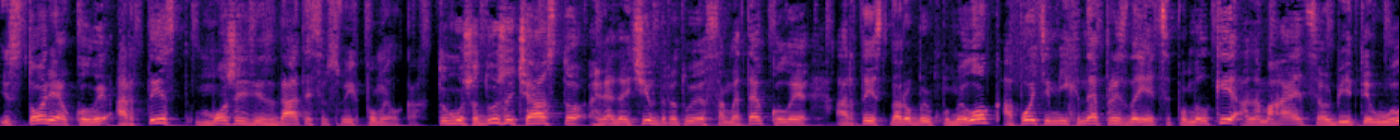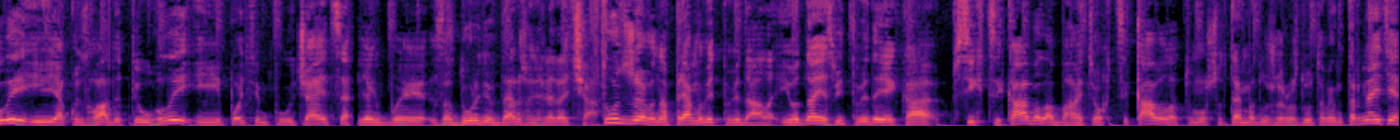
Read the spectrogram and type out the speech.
історія, коли артист може зізнатися в своїх помилках. Тому що дуже часто глядачів дратує саме те, коли артист наробив помилок, а потім їх не признає ці помилки, а намагається обійти угли і якось гладити угли, і потім виходить, якби за дурнів держать глядача. Тут же вона прямо відповідала. І одна із відповідей, яка всіх цікавила, багатьох цікавила, тому що тема дуже роздута в інтернеті.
